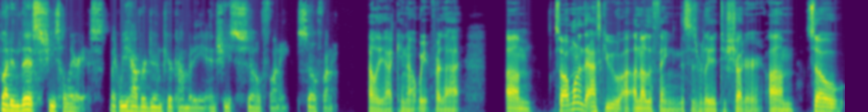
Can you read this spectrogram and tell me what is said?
but in this she's hilarious. Like we have her doing pure comedy, and she's so funny, so funny. Hell yeah! I cannot wait for that. Um, so I wanted to ask you another thing. This is related to Shudder. Um, so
